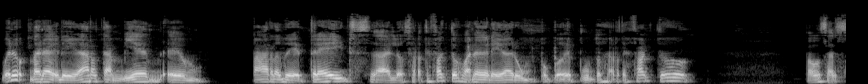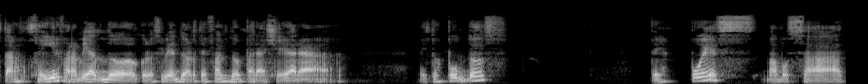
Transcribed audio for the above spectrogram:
Bueno, van a agregar también eh, un par de trades a los artefactos, van a agregar un poco de puntos de artefacto. Vamos a estar, seguir farmeando conocimiento de artefacto para llegar a estos puntos. Después vamos a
